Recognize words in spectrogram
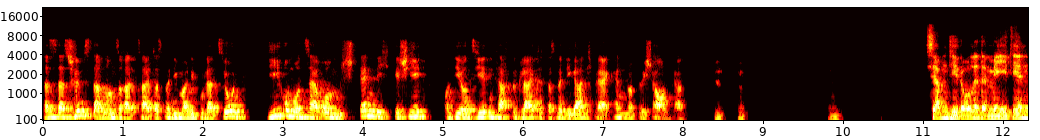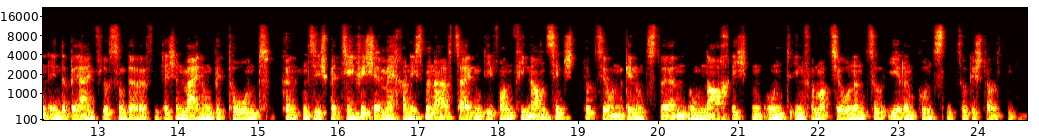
Das ist das Schlimmste an unserer Zeit, dass man die Manipulation, die um uns herum ständig geschieht und die uns jeden Tag begleitet, dass man die gar nicht mehr erkennen und durchschauen kann. Sie haben die Rolle der Medien in der Beeinflussung der öffentlichen Meinung betont. Könnten Sie spezifische Mechanismen aufzeigen, die von Finanzinstitutionen genutzt werden, um Nachrichten und Informationen zu ihren Gunsten zu gestalten?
